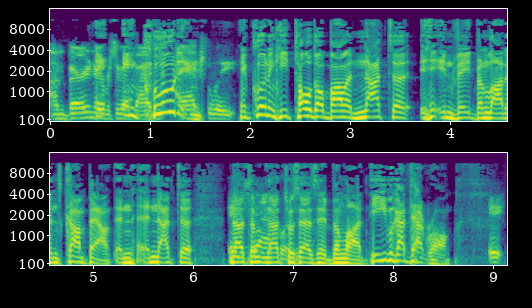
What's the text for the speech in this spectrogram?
I'm very nervous about including Biden. Actually, including he told Obama not to invade Bin Laden's compound and, and not to not to not to assassinate Bin Laden. He even got that wrong. it,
